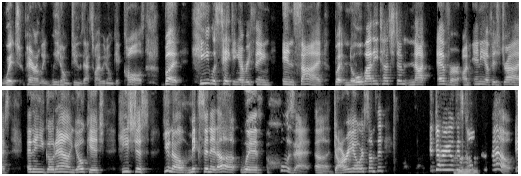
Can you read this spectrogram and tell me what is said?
which apparently we don't do. That's why we don't get calls. But he was taking everything inside, but nobody touched him, not ever on any of his drives. And then you go down, Jokic, he's just, you know, mixing it up with who was that? Uh Dario or something. Dario gets called foul. It,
